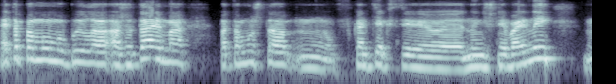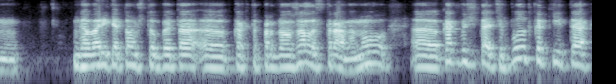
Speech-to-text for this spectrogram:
это, по-моему, было ожидаемо, потому что в контексте э, нынешней войны говорить о том, чтобы это э, как-то продолжалось, странно. Ну, э, как вы считаете, будут какие-то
